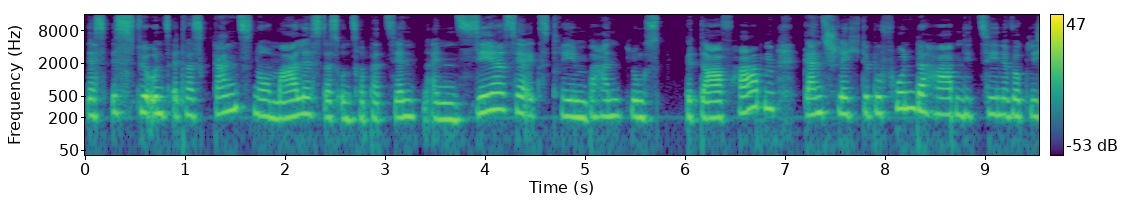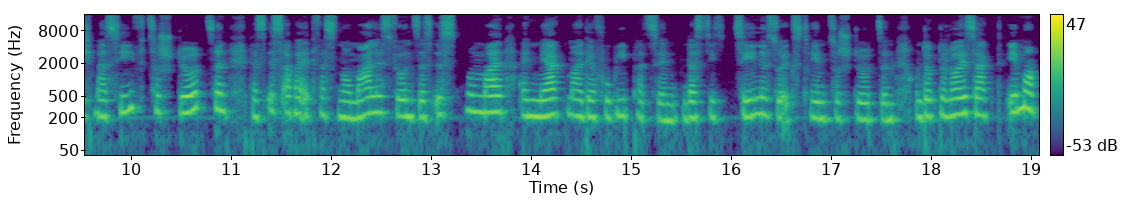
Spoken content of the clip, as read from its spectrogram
das ist für uns etwas ganz Normales, dass unsere Patienten einen sehr, sehr extremen Behandlungs Bedarf haben, ganz schlechte Befunde haben, die Zähne wirklich massiv zerstört sind. Das ist aber etwas Normales für uns. Das ist nun mal ein Merkmal der Phobie-Patienten, dass die Zähne so extrem zerstört sind. Und Dr. Loy sagt immer,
